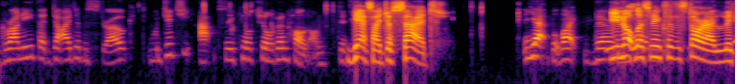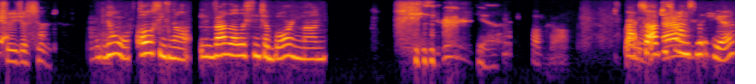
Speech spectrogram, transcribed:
granny that died of a stroke? Did she actually kill children? Hold on. Did Yes, I just said. Yeah, but like they're You're not listening to the story. I literally just said. No, of course he's not. He'd rather listen to Boring Man. yeah. Fuck off. Right, so I've just um, found something here.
